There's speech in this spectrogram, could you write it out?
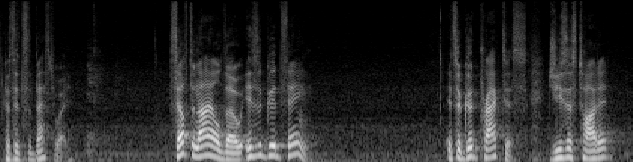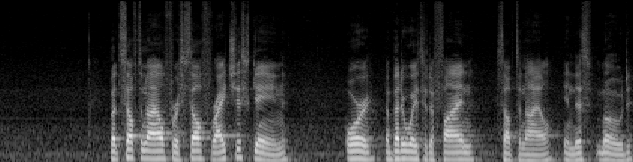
because it's the best way. Self denial, though, is a good thing. It's a good practice. Jesus taught it. But self denial for self righteous gain, or a better way to define self denial in this mode,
